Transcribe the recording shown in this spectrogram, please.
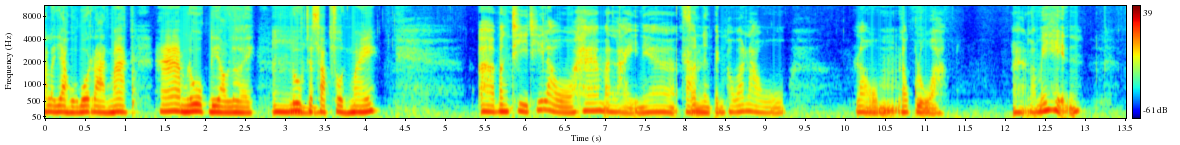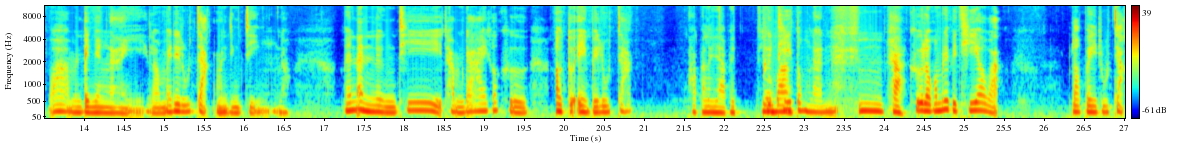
ภรรยาหัวโบราณมาก ห้ามลูกเดียวเลย ลูกจะสับสนไหมบางทีที่เราห้ามอะไรเนี่ย ส่วนหนึ่งเป็นเพราะว่าเราเราเรากลัวเราไม่เห็น ว่ามันเป็นยังไง เราไม่ได้รู้จักมันจริงๆเนาะเพราะฉะนั้นอันหนึ่งที่ทำได้ก็คือ เอาตัวเองไปรู้จักพาภรรยาไปเที่ยวพื้นที่ตรงนั้น อืมคือเราก็ไม่ได้ไปเที่ยวอะเราไปรู้จัก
